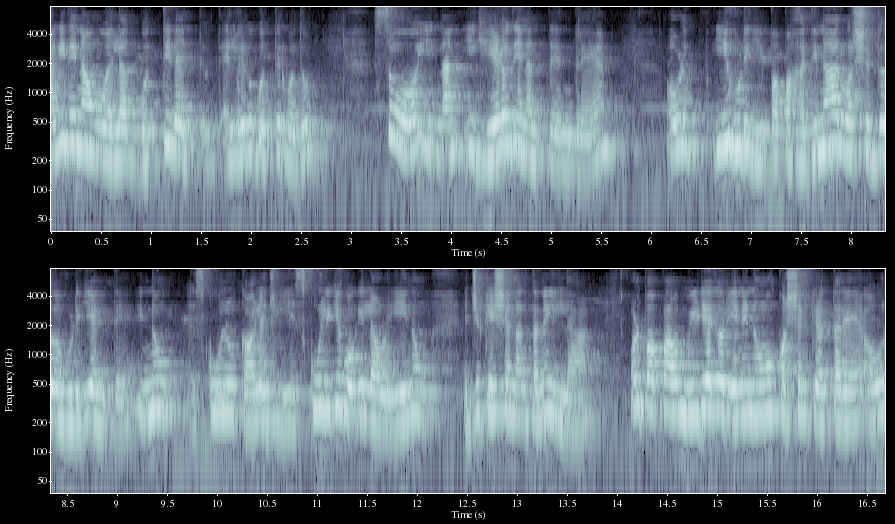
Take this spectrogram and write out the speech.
ಆಗಿದೆ ನಾವು ಎಲ್ಲ ಗೊತ್ತಿದೆ ಎಲ್ರಿಗೂ ಗೊತ್ತಿರ್ಬೋದು. ಸೊ ಈಗ ನಾನು ಈಗ ಹೇಳೋದೇನಂತೆ ಅಂದರೆ ಅವಳು ಈ ಹುಡುಗಿ ಪಾಪ ಹದಿನಾರು ವರ್ಷದ ಹುಡುಗಿ ಅಂತೆ. ಇನ್ನೂ ಸ್ಕೂಲು ಕಾಲೇಜಿಗೆ ಸ್ಕೂಲಿಗೆ ಹೋಗಿಲ್ಲ ಅವಳು. ಏನು ಎಜುಕೇಷನ್ ಅಂತಲೇ ಇಲ್ಲ. ಅವಳು ಪಾಪ ಮೀಡಿಯಾದವ್ರು ಏನೇನೋ ಕ್ವಶನ್ ಕೇಳ್ತಾರೆ, ಅವ್ರ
